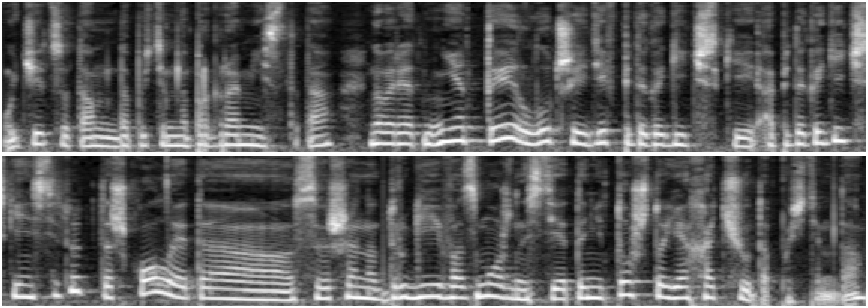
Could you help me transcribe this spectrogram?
учиться там, допустим, на программиста, да? Говорят, нет, ты лучше иди в педагогический, а педагогический институт – это школа, это совершенно другие возможности, это не то, что я хочу, допустим, да?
